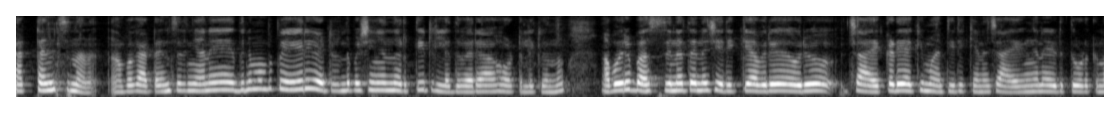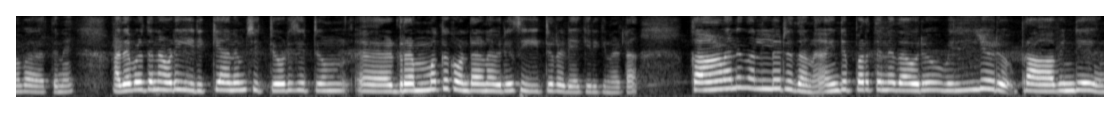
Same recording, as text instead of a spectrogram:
കട്ടൻസ് എന്നാണ്. അപ്പോൾ കട്ടൻസിൽ ഞാൻ ഇതിനു മുമ്പ് പേര് കേട്ടിട്ടുണ്ട് പക്ഷേ ഞാൻ നിർത്തിയിട്ടില്ല ഇതുവരെ ആ ഹോട്ടലിലേക്കൊന്നും. അപ്പോൾ ഒരു ബസ്സിനെ തന്നെ ശരിക്കും അവർ ഒരു ചായക്കടയാക്കി മാറ്റിയിരിക്കുകയാണ് ചായ ഇങ്ങനെ എടുത്തു കൊടുക്കുന്ന ഭാഗത്തിന്. അതേപോലെ തന്നെ അവിടെ ഇരിക്കാനും ചുറ്റോട് ചുറ്റും ഡ്രമ്മൊക്കെ കൊണ്ടാണ് അവർ സീറ്റ് റെഡിയാക്കിയിരിക്കുന്നത് കേട്ടോ. കാണാൻ നല്ലൊരു ഇതാണ് അതിന്റെ ഇപ്പുറത്ത് തന്നെ ഇതാ ഒരു വലിയൊരു പ്രാവിന്റെയും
